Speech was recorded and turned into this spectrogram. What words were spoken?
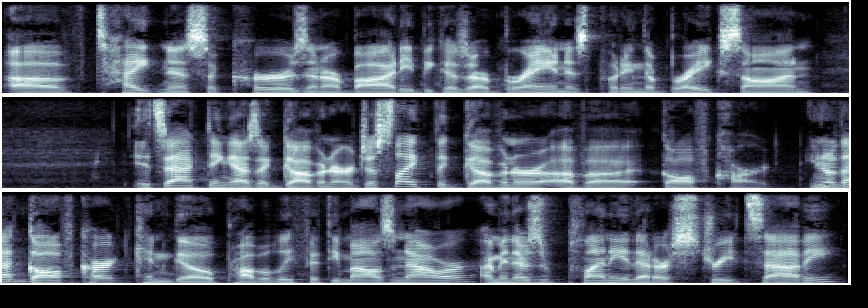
of tightness occurs in our body because our brain is putting the brakes on. It's acting as a governor, just like the governor of a golf cart. You know, that mm-hmm. golf cart can go probably 50 miles an hour. I mean, there's plenty that are street savvy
